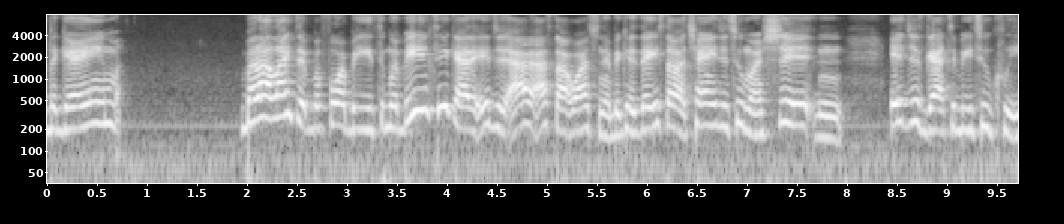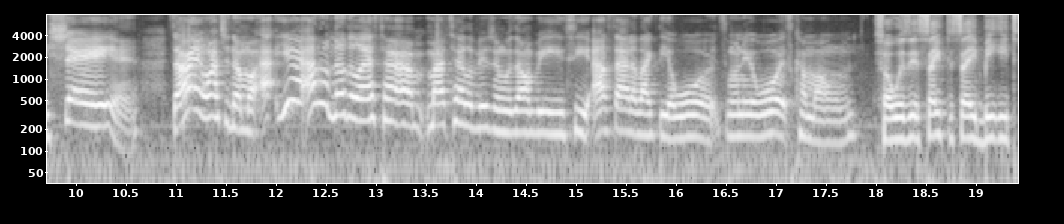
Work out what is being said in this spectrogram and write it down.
the game, but I liked it before BET. When BET got it, it just I, I stopped watching it because they started changing too much shit and it just got to be too cliche and so I ain't watching no more. I, yeah, I don't know the last time my television was on BET outside of like the awards when the awards come on. So is it safe to say BET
